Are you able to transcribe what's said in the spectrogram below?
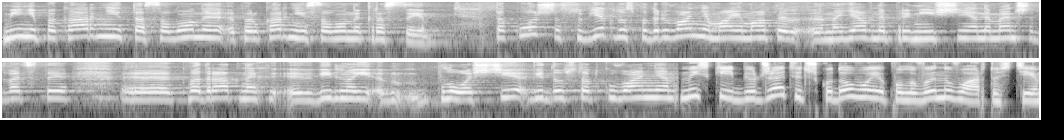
міні-пекарні та салони, перукарні і салони краси. Також суб'єкт господарювання має мати е, наявне приміщення не менше 20 е, квадратних е, вільної площі від устаткування. Міський бюджет відшкодовує половину вартості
